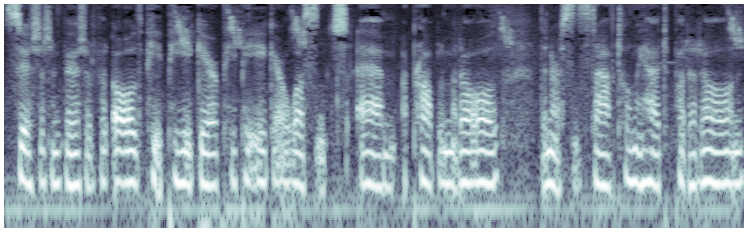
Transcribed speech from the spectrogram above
suited and booted with all the PPE gear. PPE gear wasn't um, a problem at all. The nursing staff told me how to put it on.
